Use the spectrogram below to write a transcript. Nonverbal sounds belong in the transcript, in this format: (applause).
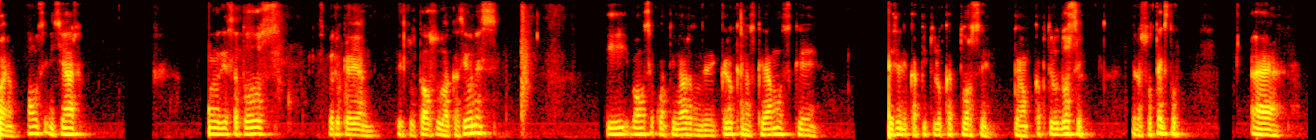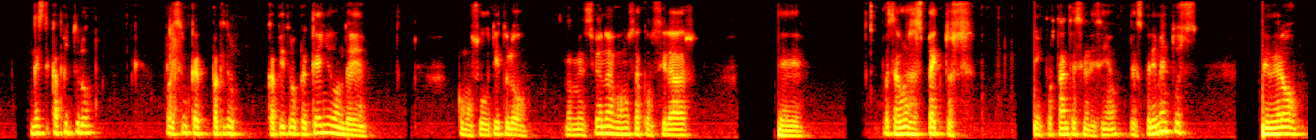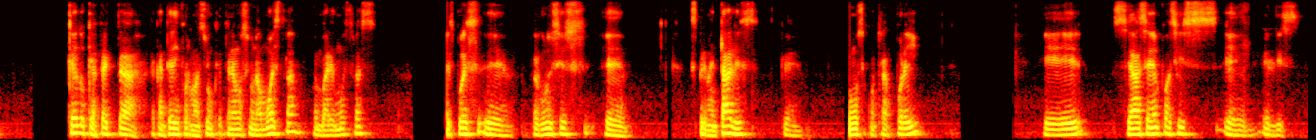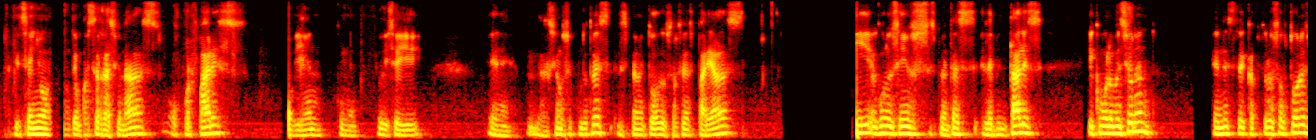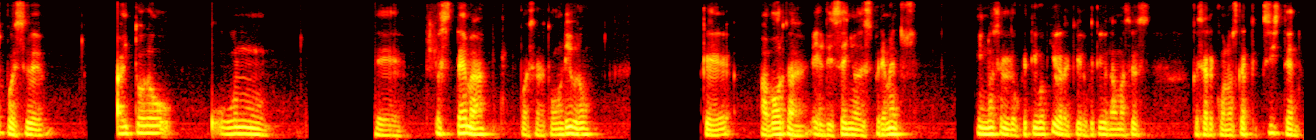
Bueno, vamos a iniciar. Buenos días a todos. Espero que hayan disfrutado sus vacaciones. Y vamos a continuar donde creo que nos quedamos, que es en el capítulo 14, perdón, capítulo 12 de nuestro texto. Eh, en este capítulo, pues es un capítulo, pequeño donde, como su título lo menciona, vamos a considerar eh, pues algunos aspectos importantes en el diseño de experimentos. Primero, ¿qué es lo que afecta la cantidad de información que tenemos en una muestra o en varias muestras? Después, eh, algunos eh, experimentales que podemos encontrar por ahí. Eh, se hace énfasis en el diseño de muestras relacionadas o por pares, o bien, como lo dice ahí en la sección 12.3, el experimento de observaciones pareadas, y algunos diseños experimentales elementales. Y como lo mencionan en este capítulo los autores, pues eh, hay todo un eh, pues, tema, puede ser todo un libro, que aborda el diseño de experimentos. Y no es el objetivo aquí, ¿verdad? Que el objetivo nada más es que se reconozca que existen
